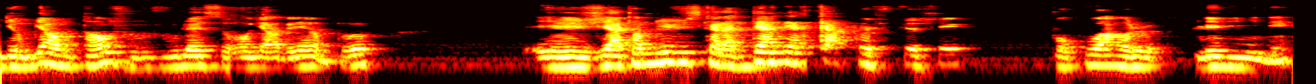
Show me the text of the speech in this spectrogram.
dure bien longtemps. Je, vous laisse regarder un peu. Et j'ai attendu jusqu'à la dernière carte que je piochais pour pouvoir l'éliminer.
